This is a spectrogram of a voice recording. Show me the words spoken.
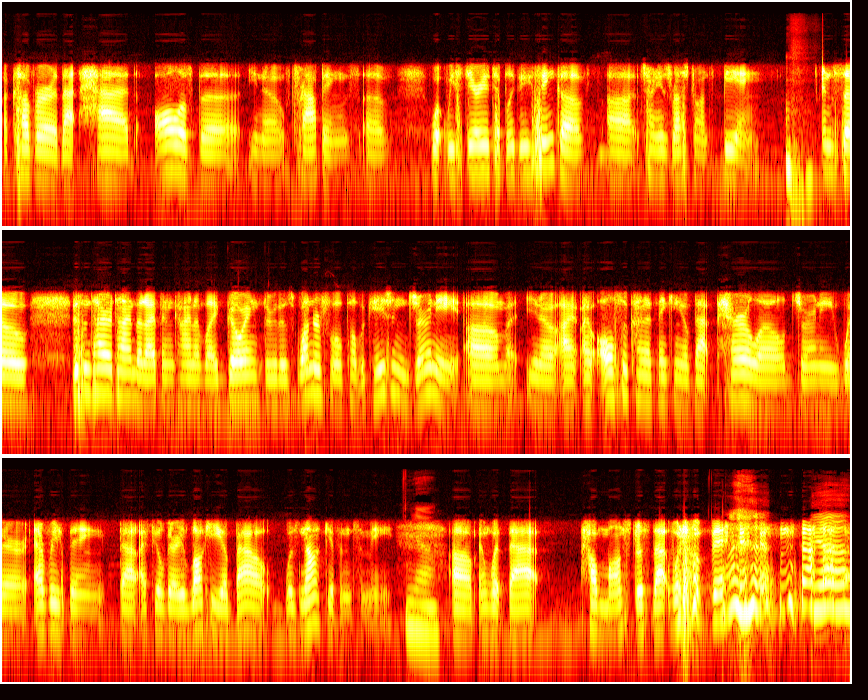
a cover that had all of the you know trappings of what we stereotypically think of uh, Chinese restaurants being. And so, this entire time that I've been kind of like going through this wonderful publication journey, um, you know, I, I'm also kind of thinking of that parallel journey where everything that I feel very lucky about was not given to me, Yeah. um, and what that, how monstrous that would have been. yeah.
